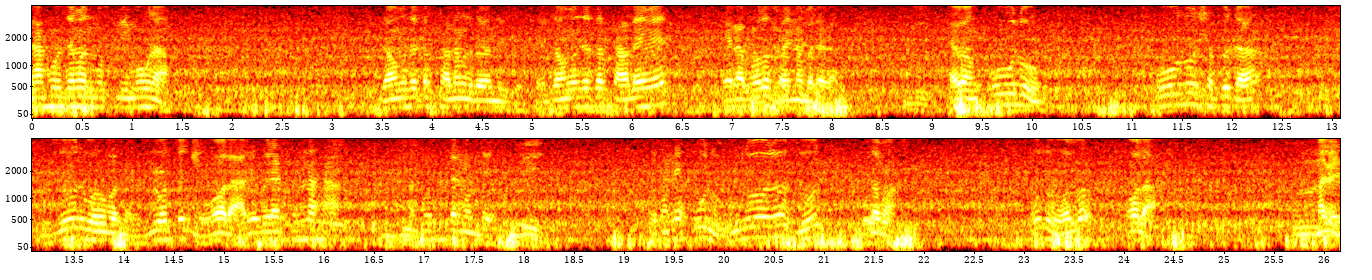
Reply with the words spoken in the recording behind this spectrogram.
নাহু জামান মুসলিম মুসলিমুনা জামাজার কাছে সালামের উদাহরণ দিয়েছে। জামাজার সালামের এরা হলো ছয় নম্বর এরা। এবং উলু উলু শব্দটা জোর বহু বছর। জু অর্থ কি? ওলা আগে বলে আসছেন না জি। মধ্যে। জি। এখানে উলু উলু হলো জুর জমা। উলু হলো ওলা। মালিক।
